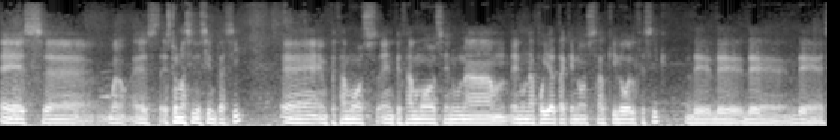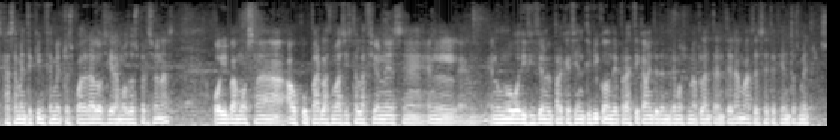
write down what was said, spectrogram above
es, eh, bueno, esto no ha sido siempre así. Eh, empezamos empezamos en, una, en una pollata que nos alquiló el CSIC de, de, escasamente 15 metros cuadrados y éramos dos personas. Hoy vamos a, ocupar las nuevas instalaciones eh, en, en, un nuevo edificio en el Parque Científico donde prácticamente tendremos una planta entera, más de 700 metros.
